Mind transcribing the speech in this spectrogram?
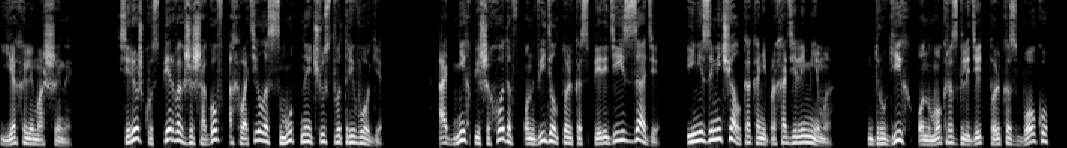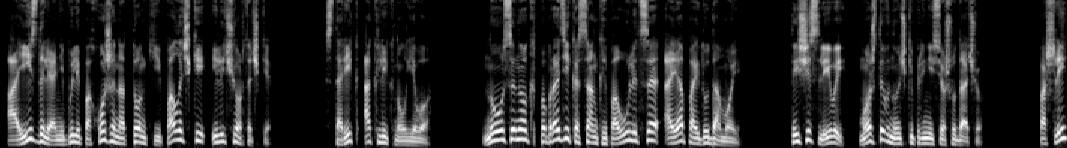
ехали машины. Сережку с первых же шагов охватило смутное чувство тревоги. Одних пешеходов он видел только спереди и сзади и не замечал, как они проходили мимо. Других он мог разглядеть только сбоку, а издали они были похожи на тонкие палочки или черточки. Старик окликнул его. «Ну, сынок, поброди-ка санкой по улице, а я пойду домой. Ты счастливый, может, и внучке принесешь удачу». «Пошли?»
